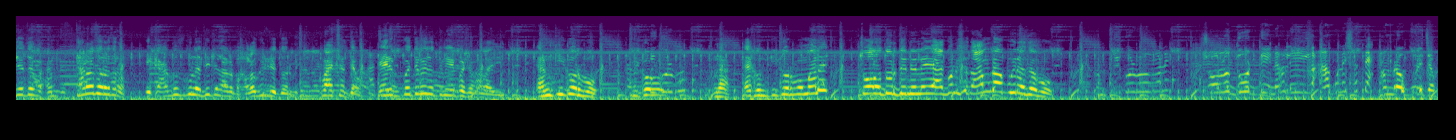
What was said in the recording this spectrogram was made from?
যে ধরো ধরো ধরো। এই কাগজগুলো দিতে আর ভালো করে ধরবে। পয়সা দাও এর কইতে কইতে তুমি এই পয়সা ফেলাই এখন কি করব? কি করব? না এখন কি করব মানে? চলো তোর দিন হলে এই আগুনের সাথে আমরাও পুড়ে যাব। কি করব মানে? চলো নাহলে এই আগুনের সাথে আমরাও পড়ে যাব।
